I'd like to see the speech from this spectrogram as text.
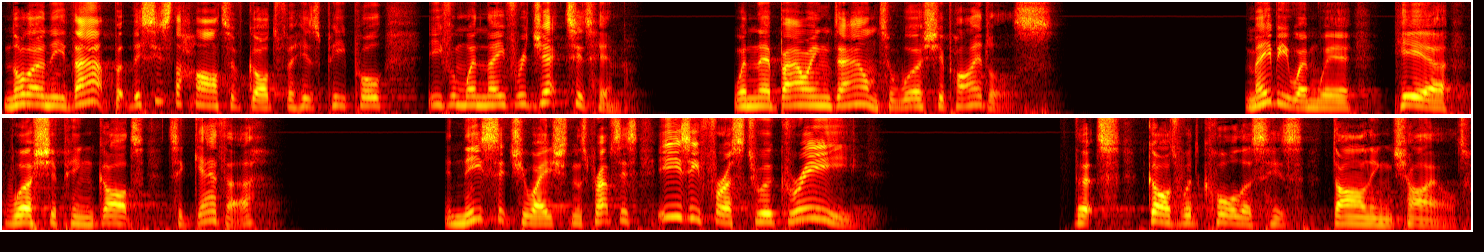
Not only that, but this is the heart of God for his people even when they've rejected him, when they're bowing down to worship idols. Maybe when we're here worshipping God together, in these situations, perhaps it's easy for us to agree that God would call us his darling child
